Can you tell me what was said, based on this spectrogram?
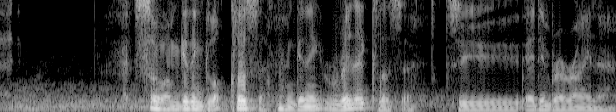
Edinburgh. So I'm getting closer. I'm getting really closer to Edinburgh right now.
